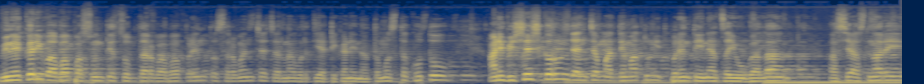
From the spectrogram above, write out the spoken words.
विनेकरी बाबापासून ते चोपदार बाबापर्यंत सर्वांच्या चरणावरती या ठिकाणी नतमस्तक होतो. आणि विशेष करून ज्यांच्या माध्यमातून इथपर्यंत येण्याचा योग आला असे असणारे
